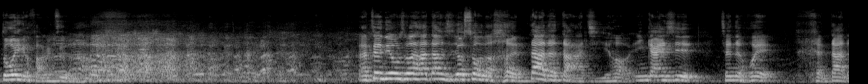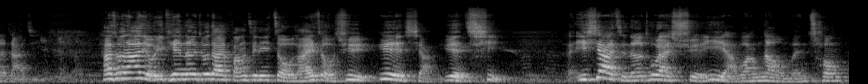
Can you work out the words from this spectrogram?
多一个房子哈。那郑妞说他当时就受了很大的打击哈，应该是真的会很大的打击。他说他有一天呢就在房子里走来走去，越想越气，一下子呢突然血液啊往脑门冲。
